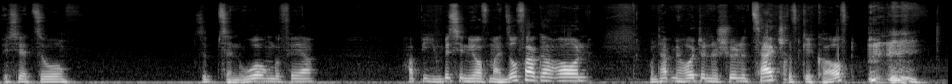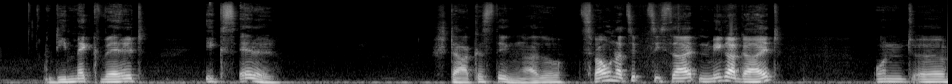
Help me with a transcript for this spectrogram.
ist jetzt so 17 Uhr ungefähr. Habe mich ein bisschen hier auf mein Sofa gehauen und habe mir heute eine schöne Zeitschrift gekauft. Die Mac-Welt XL. Starkes Ding. Also 270 Seiten, Mega Guide. Und äh,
